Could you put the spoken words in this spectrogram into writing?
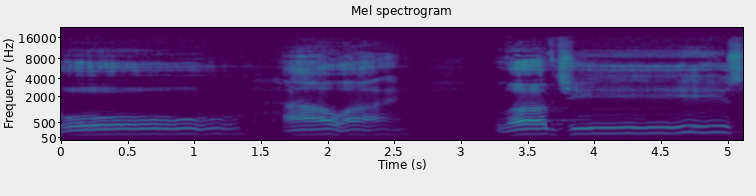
Oh, how I love Jesus.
